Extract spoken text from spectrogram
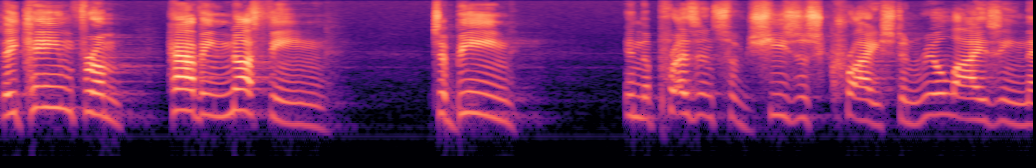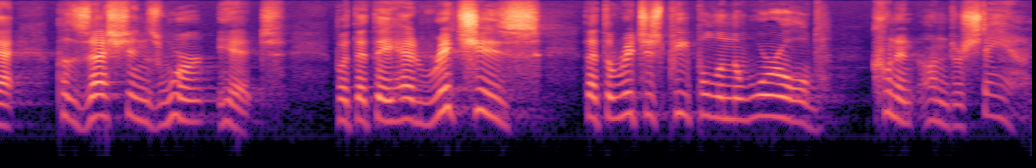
They came from having nothing to being in the presence of Jesus Christ and realizing that possessions weren't it, but that they had riches that the richest people in the world couldn't understand.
